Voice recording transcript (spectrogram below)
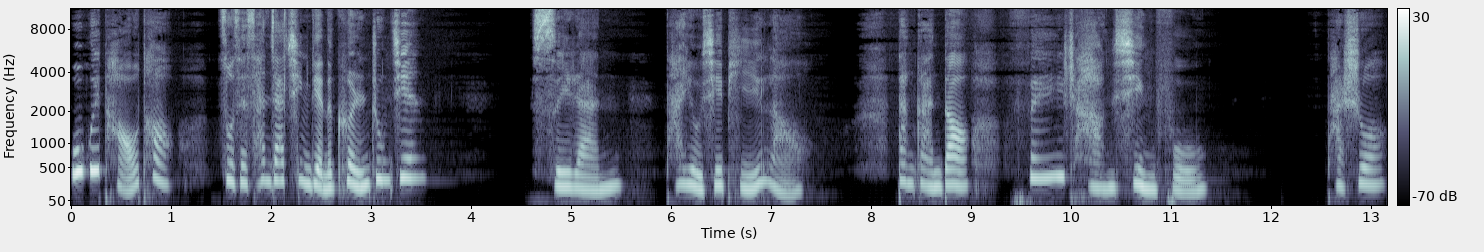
乌龟淘淘坐在参加庆典的客人中间，虽然他有些疲劳，但感到非常幸福。他说：“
